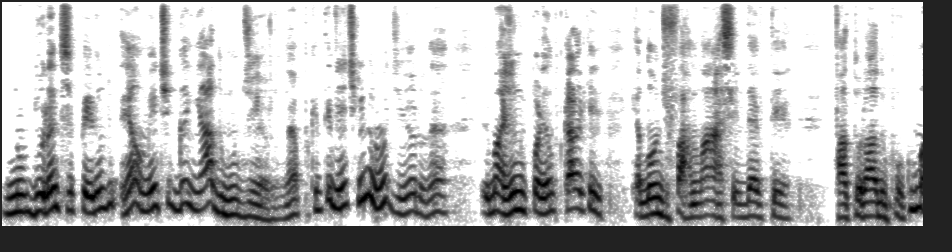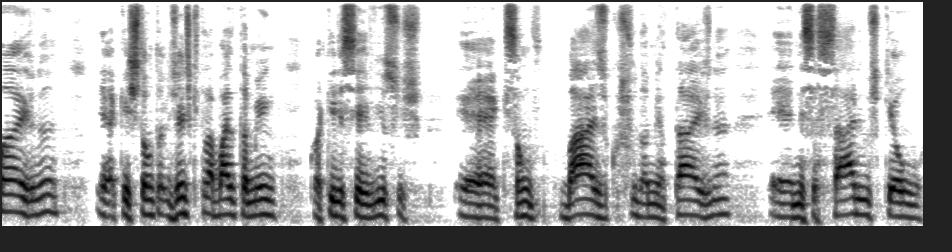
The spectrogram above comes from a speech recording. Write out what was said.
no, durante esse período realmente ganhado muito dinheiro, né? Porque teve gente que ganhou dinheiro, né? Eu imagino, por exemplo, o cara que, que é dono de farmácia, ele deve ter faturado um pouco mais, né? É a questão, gente que trabalha também com aqueles serviços é, que são básicos, fundamentais, né? É, necessários, que é o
